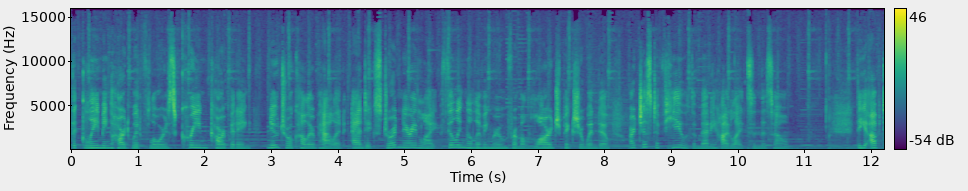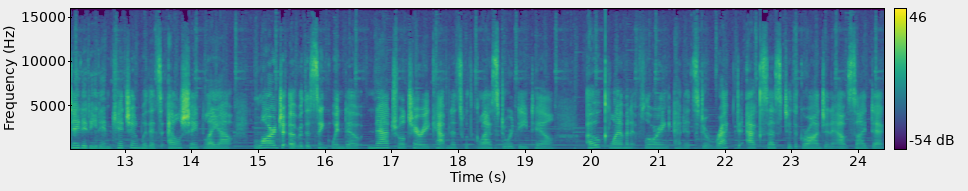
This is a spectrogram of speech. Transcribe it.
The gleaming hardwood floors, cream carpeting, neutral color palette, and extraordinary light filling the living room from a large picture window are just a few of the many highlights in this home. The updated eat in kitchen with its L shaped layout, large over the sink window, natural cherry cabinets with glass door detail, oak laminate flooring and its direct access to the garage and outside deck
